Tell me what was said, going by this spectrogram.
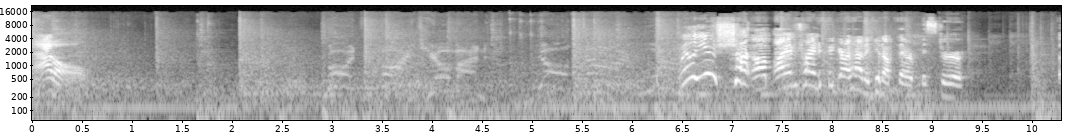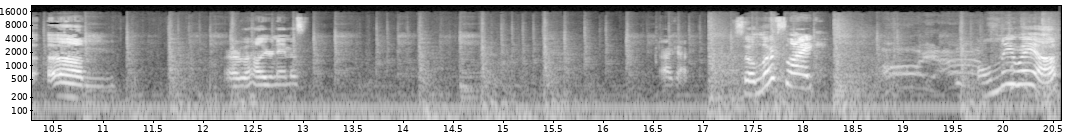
at all. Will you shut up? I am trying to figure out how to get up there, Mr. Uh, um. Whatever the hell your name is. Okay. So it looks like the only way up.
